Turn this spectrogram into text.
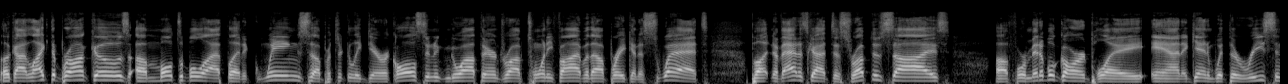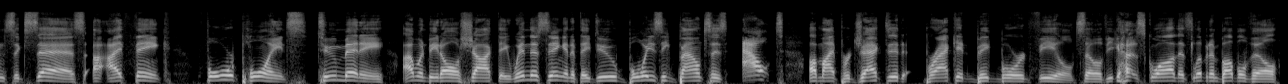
Look, I like the Broncos, uh, multiple athletic wings, uh, particularly Derrick Alston, who can go out there and drop 25 without breaking a sweat. But Nevada's got disruptive size uh, formidable guard play, and again, with their recent success, I think four points too many. I wouldn't be at all shocked they win this thing, and if they do, Boise bounces out of my projected bracket big board field. So if you got a squad that's living in Bubbleville,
